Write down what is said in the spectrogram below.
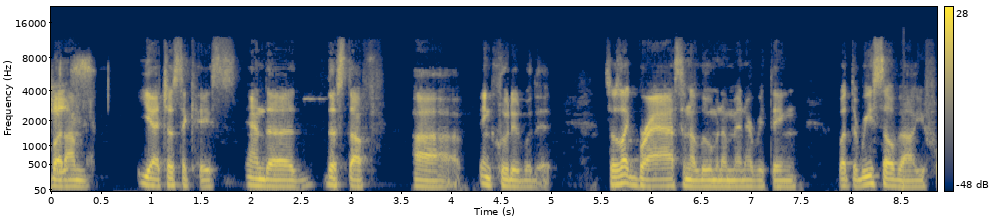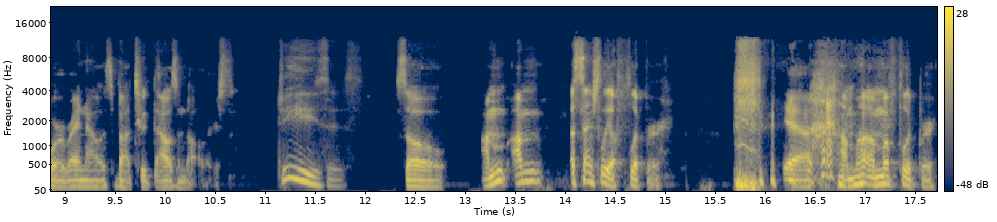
but i'm Case? Yeah just a case and the the stuff uh included with it so it's like brass and aluminum and everything but the resale value for it right now is about $2000 Jesus. so I'm I'm essentially a flipper. yeah, I'm a, I'm a flipper.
